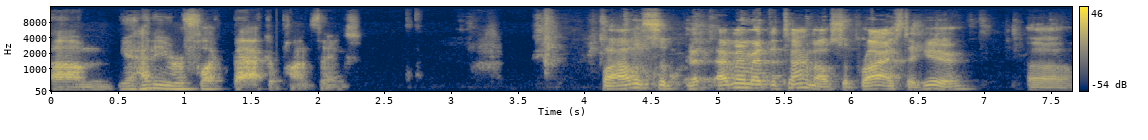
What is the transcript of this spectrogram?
um, you know, how do you reflect back upon things? Well, I was. I remember at the time I was surprised to hear uh,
